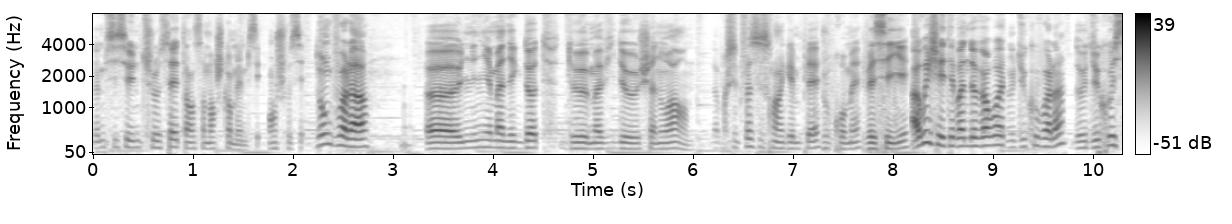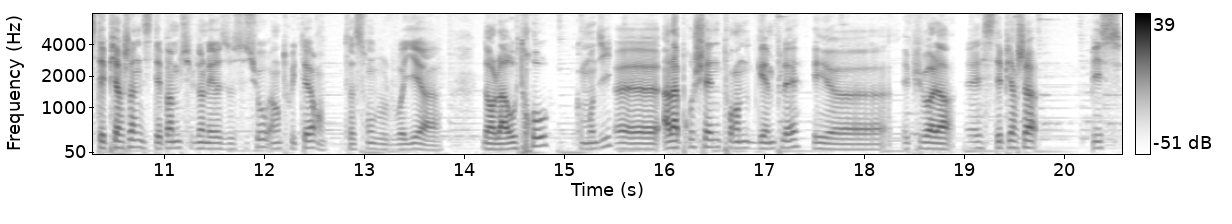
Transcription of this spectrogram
Même si c'est une chaussette, hein, ça marche quand même, c'est en chaussettes. Donc voilà, euh, une énième anecdote de ma vie de chat noir. La prochaine fois, ce sera un gameplay, je vous promets. Je vais essayer. Ah oui, j'ai été ban d'Overwatch. Donc du coup, voilà. Donc du coup, c'était Pierre n'hésitez pas à me suivre dans les réseaux sociaux, hein, Twitter. De toute façon, vous le voyez à- dans la outro, comme on dit. Euh, à la prochaine pour un autre gameplay. Et, euh, et puis voilà. Eh, C'était Pierre. Peace.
